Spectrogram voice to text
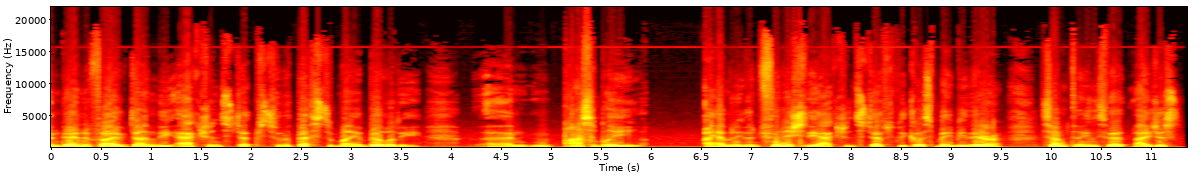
and then if I've done the action steps to the best of my ability, and possibly I haven't even finished the action steps because maybe there are some things that I just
